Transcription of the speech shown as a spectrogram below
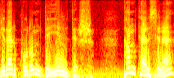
birer kurum değildir. Tam tersine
